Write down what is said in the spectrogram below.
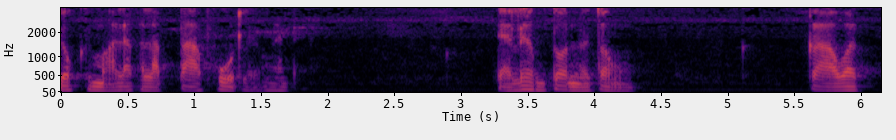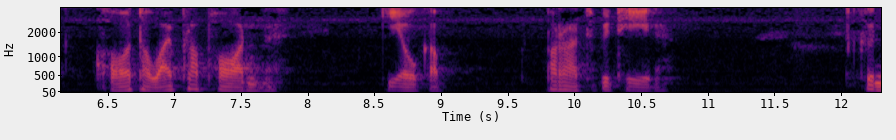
ยกขึ้นมาแล้วก็หลับตาพูดเลยงั้น แต่เริ่มต้นเราต้อง กล่าวว่าขอถวายพระพรนะเกี่ยวกับพระราชพิธีนะขึ้น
